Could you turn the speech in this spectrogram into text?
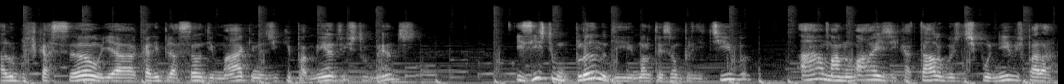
a lubrificação e a calibração de máquinas, de equipamentos, instrumentos. Existe um plano de manutenção preditiva. Há manuais e catálogos disponíveis para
